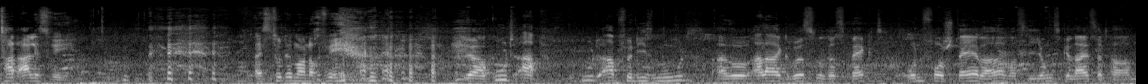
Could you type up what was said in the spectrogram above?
Tat alles weh. es tut immer noch weh. Ja, Hut ab. Hut ab für diesen Mut. Also allergrößten Respekt. Unvorstellbar, was die Jungs geleistet haben.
